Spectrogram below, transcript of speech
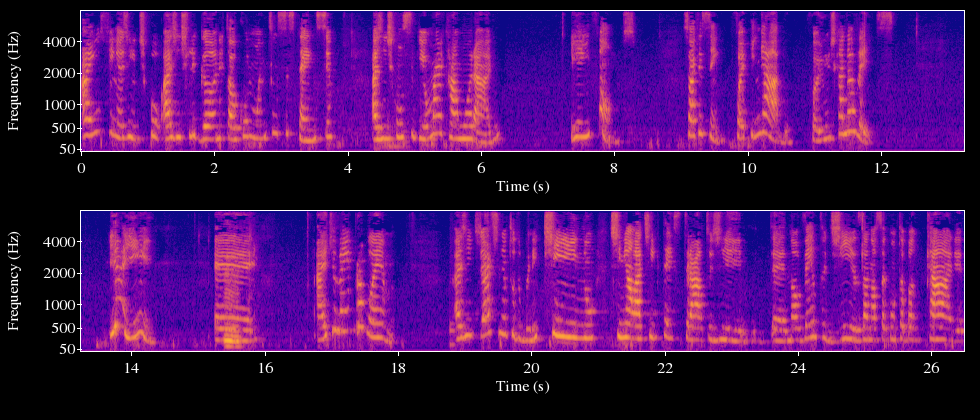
aí, enfim, a gente, tipo, a gente ligando e tal, com muita insistência, a gente conseguiu marcar um horário e aí fomos. Só que, assim, foi pingado. Foi um de cada vez. E aí, é... Hum. aí que vem o problema a gente já tinha tudo bonitinho, tinha lá, tinha que ter extrato de é, 90 dias da nossa conta bancária,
